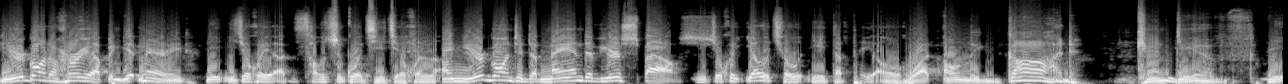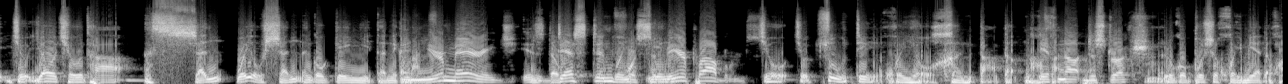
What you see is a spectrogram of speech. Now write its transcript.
you're going to hurry up and get married, 你你就会呃操之过急结婚了， and you're going to demand of your spouse 你就会要求你的配偶， what only God can give. 你就要求他神唯有神能够给你的那个满 And 足。 your marriage is destined for severe problems, 就就注定会有很大的麻 if 烦。 not destruction. 如果不是毁灭的话，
